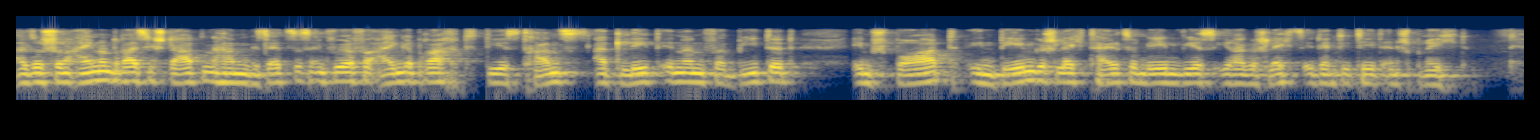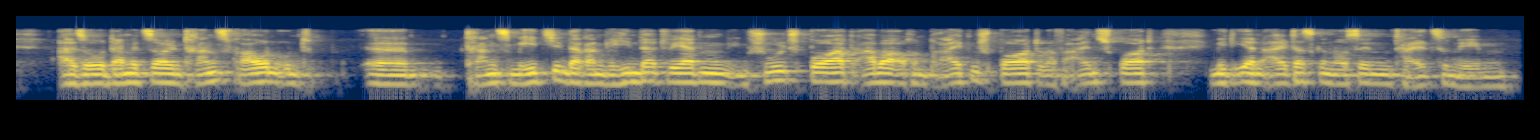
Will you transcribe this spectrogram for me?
Also schon 31 Staaten haben Gesetzesentwürfe eingebracht, die es Transathletinnen verbietet, im Sport in dem Geschlecht teilzunehmen, wie es ihrer Geschlechtsidentität entspricht. Also damit sollen Transfrauen und äh, Transmädchen daran gehindert werden, im Schulsport, aber auch im Breitensport oder Vereinssport mit ihren Altersgenossinnen teilzunehmen.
